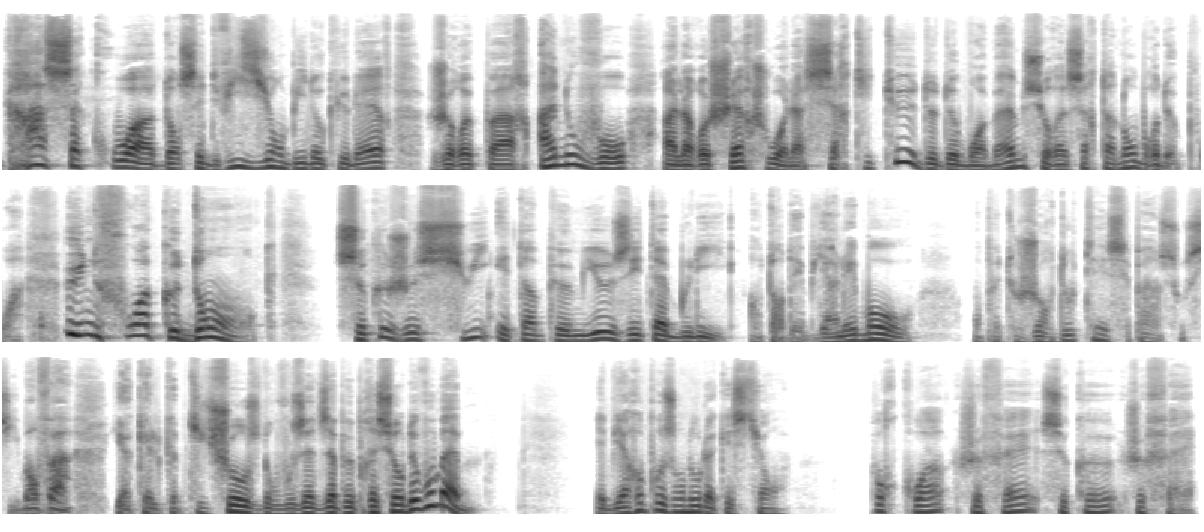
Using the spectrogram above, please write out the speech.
Grâce à quoi, dans cette vision binoculaire, je repars à nouveau à la recherche ou à la certitude de moi-même sur un certain nombre de points. Une fois que donc ce que je suis est un peu mieux établi, entendez bien les mots, on peut toujours douter, c'est pas un souci. Mais enfin, il y a quelques petites choses dont vous êtes à peu près sûr de vous-même. Eh bien, reposons-nous la question. Pourquoi je fais ce que je fais?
